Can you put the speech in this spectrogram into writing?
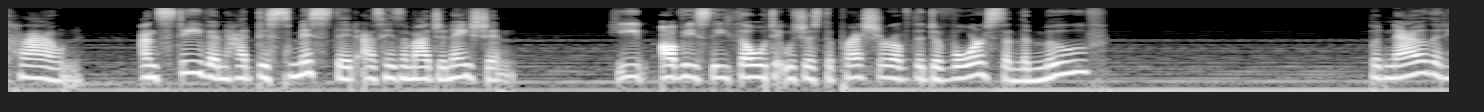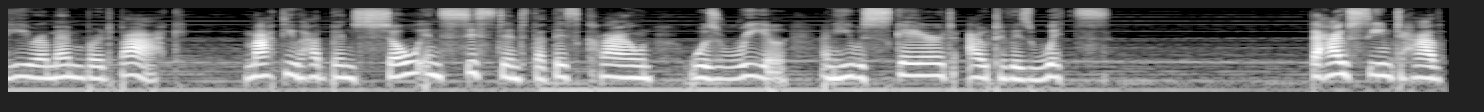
clown, and Stephen had dismissed it as his imagination. He obviously thought it was just the pressure of the divorce and the move. But now that he remembered back, Matthew had been so insistent that this clown was real and he was scared out of his wits. The house seemed to have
